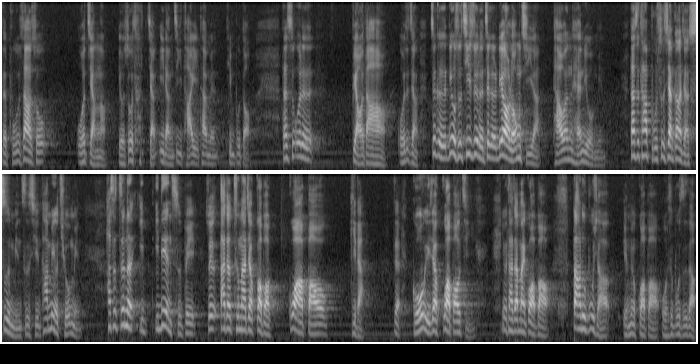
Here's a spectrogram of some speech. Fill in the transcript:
的菩萨说，我讲啊，有时候他讲一两句台语，他们听不懂，但是为了表达哈。我就讲这个六十七岁的这个廖龙吉啊，台湾很有名，但是他不是像刚刚讲市民之心，他没有求名，他是真的一一念慈悲，所以大家称他叫挂包挂包吉的，对，国语叫挂包吉，因为他在卖挂包，大陆不晓有没有挂包，我是不知道，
